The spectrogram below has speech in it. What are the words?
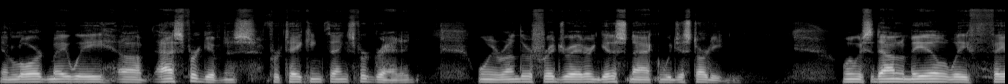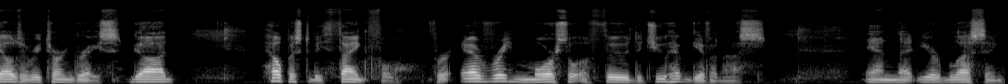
And Lord, may we uh, ask forgiveness for taking things for granted when we run to the refrigerator and get a snack and we just start eating. When we sit down at a meal, we fail to return grace. God, help us to be thankful for every morsel of food that you have given us, and that your blessing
